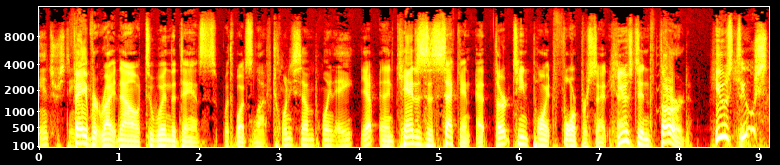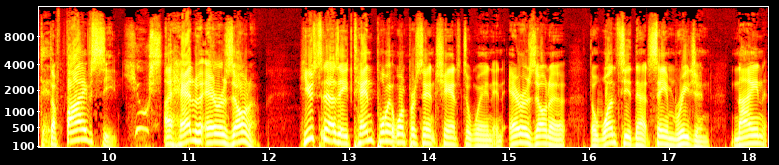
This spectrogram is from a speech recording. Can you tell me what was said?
Interesting. favorite right now to win the dance with what's left. Twenty-seven point eight. Yep, and then Kansas is second at thirteen point four percent. Houston third. Houston, Houston. the five seed, Houston. ahead of Arizona. Houston has a ten point one percent chance to win, and Arizona, the one seed in that same region, nine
